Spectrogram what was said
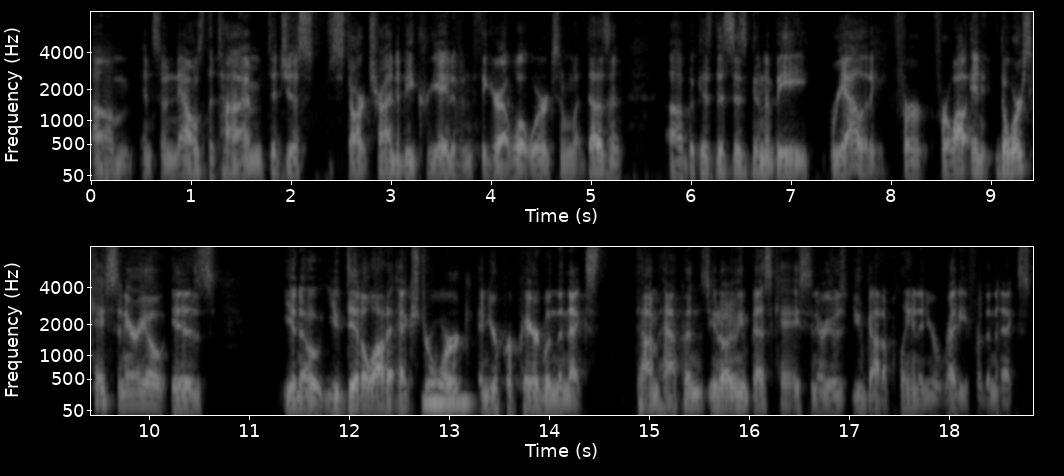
Um, and so now's the time to just start trying to be creative and figure out what works and what doesn't, uh, because this is going to be reality for for a while. And the worst case scenario is you know you did a lot of extra work mm-hmm. and you're prepared when the next time happens you know what i mean best case scenarios you've got a plan and you're ready for the next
